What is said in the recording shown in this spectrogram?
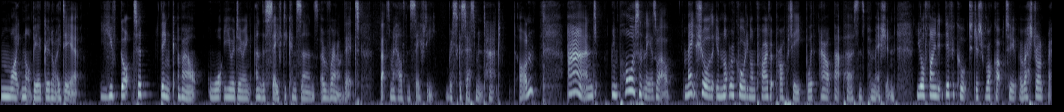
might not be a good idea. You've got to think about what you are doing and the safety concerns around it. That's my health and safety risk assessment hat on. And importantly, as well, make sure that you're not recording on private property without that person's permission. You'll find it difficult to just rock up to a restaurant, eh,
